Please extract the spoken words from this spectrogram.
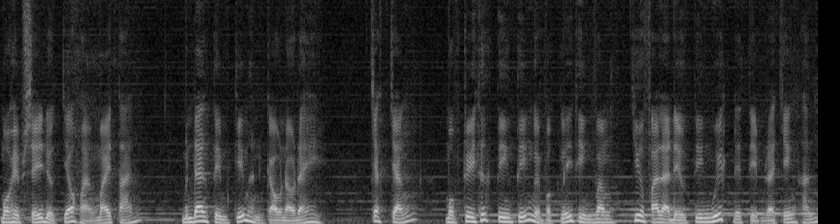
Một hiệp sĩ được giáo hoàng mai tán. Mình đang tìm kiếm hình cầu nào đây? Chắc chắn, một tri thức tiên tiến về vật lý thiên văn chưa phải là điều tiên quyết để tìm ra chén thánh.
